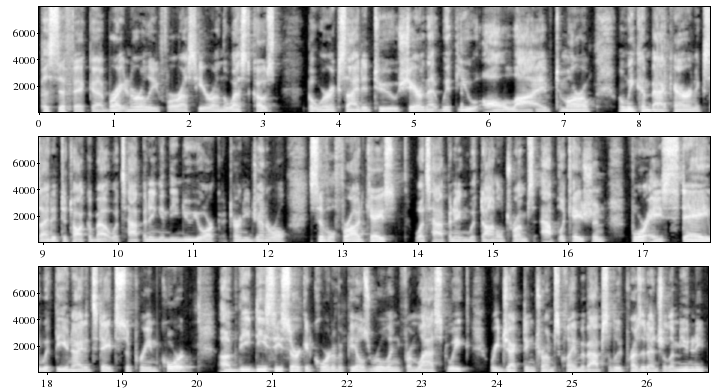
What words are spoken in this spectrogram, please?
Pacific, uh, bright and early for us here on the West Coast. But we're excited to share that with you all live tomorrow. When we come back, Karen, excited to talk about what's happening in the New York Attorney General civil fraud case what's happening with Donald Trump's application for a stay with the United States Supreme Court of the DC Circuit Court of Appeals ruling from last week rejecting Trump's claim of absolute presidential immunity.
